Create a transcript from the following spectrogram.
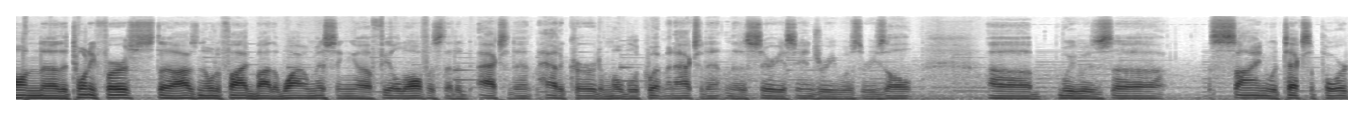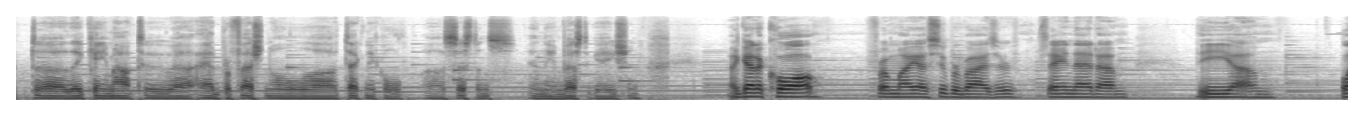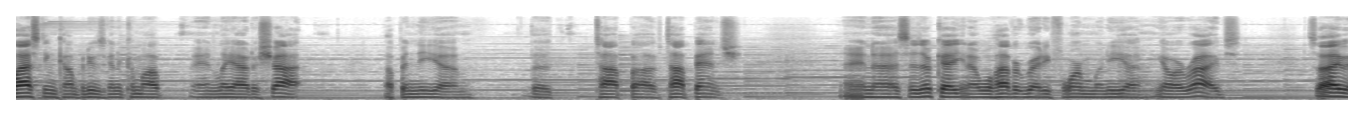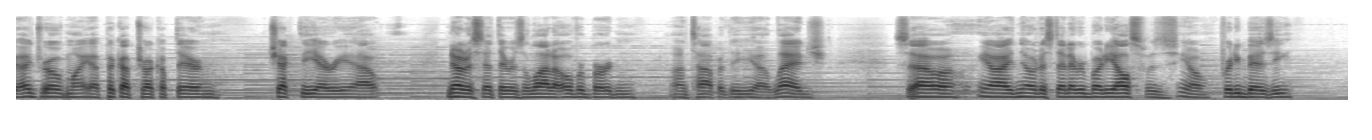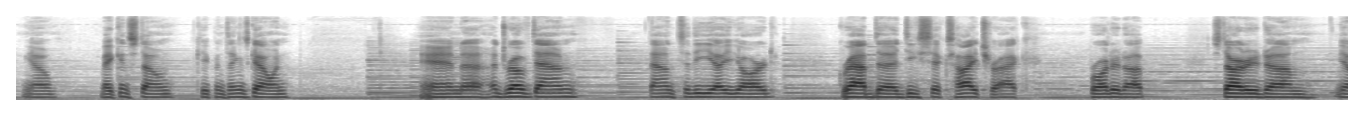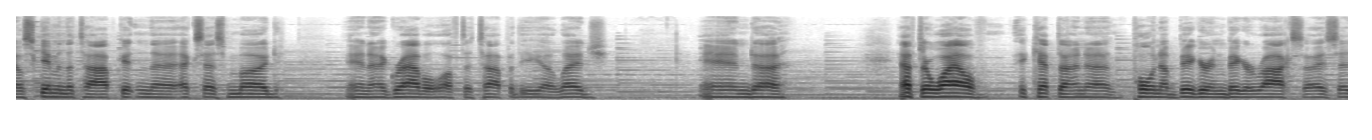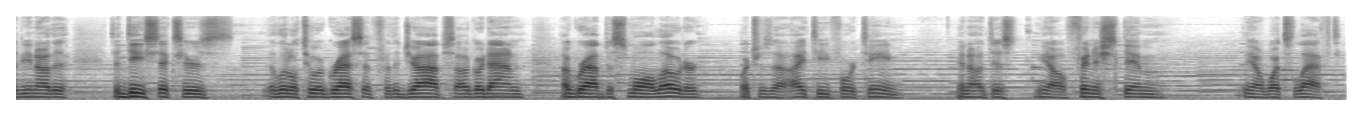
On uh, the 21st, uh, I was notified by the Wyomissing uh, field office that an accident had occurred, a mobile equipment accident, and that a serious injury was the result. Uh, we was uh, signed with tech support. Uh, they came out to add professional technical assistance in the investigation. I got a call from my supervisor saying that um, the um, blasting company was going to come up and lay out a shot up in the, um, the top, uh, top bench. And uh, said, okay, you know, we'll have it ready for him when he, uh, you know, arrives. So I, I drove my uh, pickup truck up there and checked the area out. Noticed that there was a lot of overburden on top of the uh, ledge. So, you know, I noticed that everybody else was, you know, pretty busy, you know, making stone, keeping things going. And uh, I drove down, down to the uh, yard, grabbed a D6 high track, brought it up, started, um, you know, skimming the top, getting the excess mud and uh, gravel off the top of the uh, ledge. And uh, after a while, it kept on uh, pulling up bigger and bigger rocks. So I said, you know, the, the D6 here's a little too aggressive for the job, so I'll go down, I'll grab the small loader, which was a IT-14, and I'll just, you know, finish skim, you know, what's left.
